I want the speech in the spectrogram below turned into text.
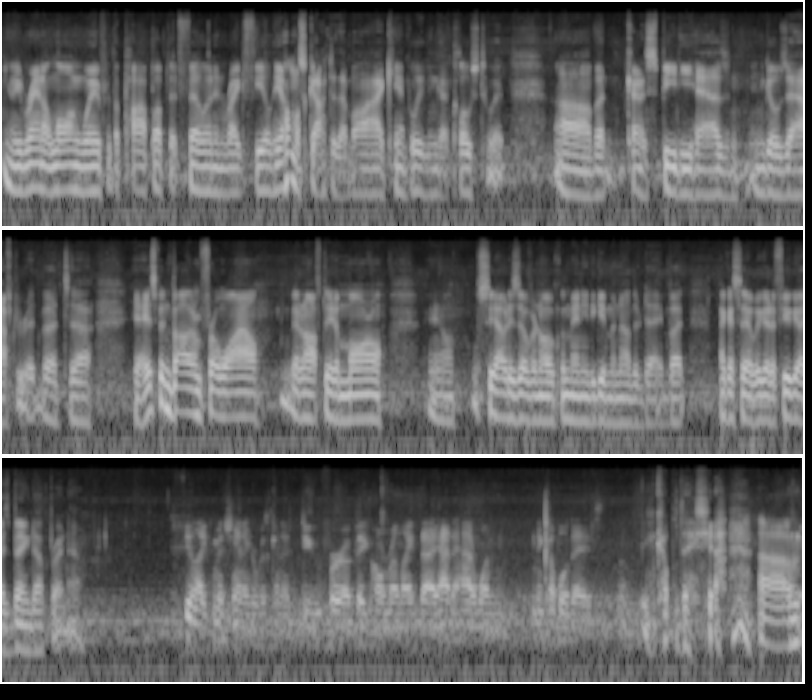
You know, he ran a long way for the pop up that fell in in right field. He almost got to that ball. I can't believe he got close to it. Uh, but kind of speed he has and, and goes after it. But uh, yeah, it's been bothering him for a while. We got an off day tomorrow. You know, we'll see how it is over in Oakland. May need to give him another day. But like I said, we got a few guys banged up right now. I feel like Mitch Haniger was kind of due for a big home run like that. He hadn't had one in a couple of days. A couple of days, yeah. Um,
